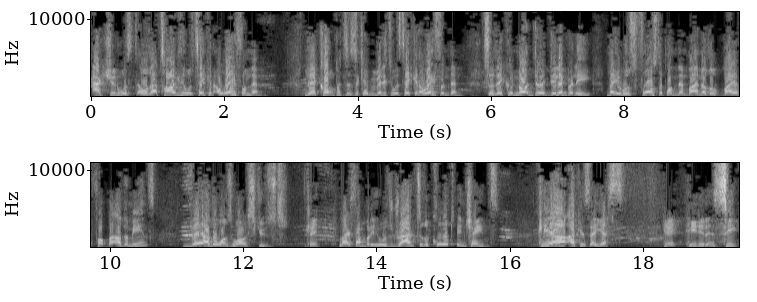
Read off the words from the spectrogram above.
action was, or that targeting was taken away from them. Their competence and capability was taken away from them. So they could not do it deliberately, but it was forced upon them by another by, by other means. They are the ones who are excused. Okay? Like somebody who was dragged to the court in chains. Here I can say yes. Okay? He didn't seek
